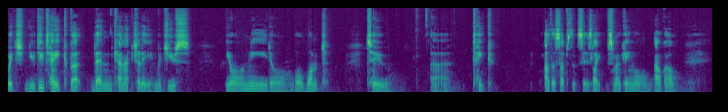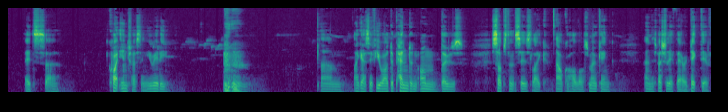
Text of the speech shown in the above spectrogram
which you do take, but then can actually reduce your need or, or want to uh, take other substances like smoking or alcohol. It's uh, quite interesting. You really, um, I guess, if you are dependent on those substances like alcohol or smoking, and especially if they're addictive,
